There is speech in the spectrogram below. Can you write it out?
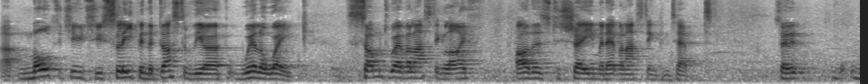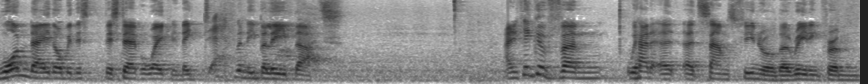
Uh, multitudes who sleep in the dust of the earth will awake, some to everlasting life, others to shame and everlasting contempt. So one day there'll be this, this day of awakening. They definitely believe that. And you think of, um, we had at, at, Sam's funeral, the reading from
